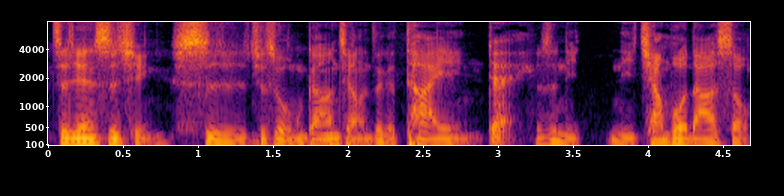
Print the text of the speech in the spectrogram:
这件事情是就是我们刚刚讲的这个 tying，对，就是你你强迫大家手，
